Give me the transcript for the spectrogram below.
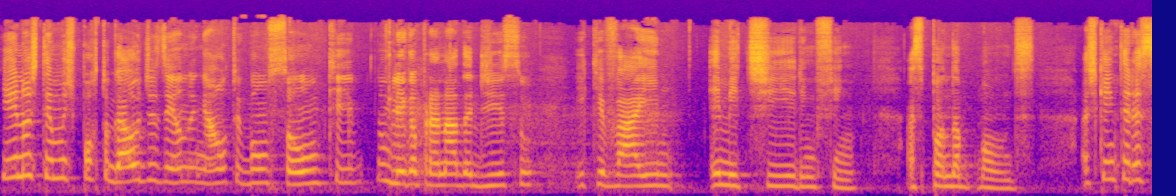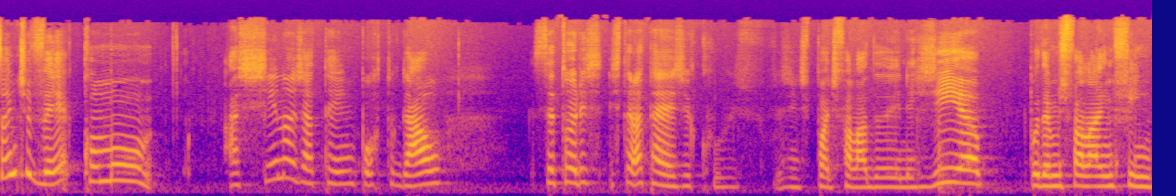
E aí nós temos Portugal dizendo em alto e bom som que não liga para nada disso e que vai emitir, enfim, as panda bonds. Acho que é interessante ver como a China já tem em Portugal setores estratégicos. A gente pode falar da energia, podemos falar, enfim,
